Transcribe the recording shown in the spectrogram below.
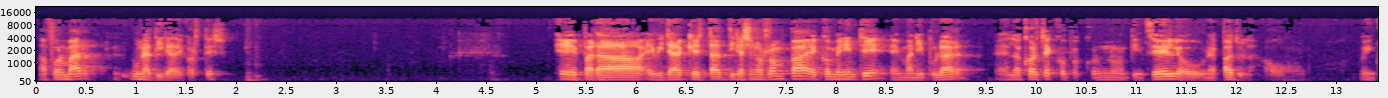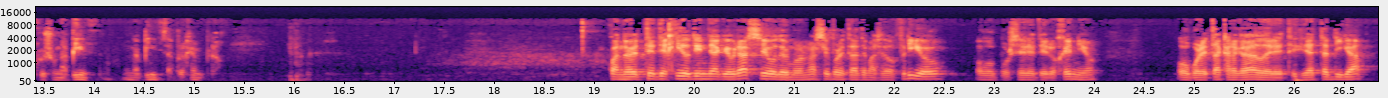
a formar una tira de cortes. Eh, para evitar que esta tira se nos rompa, es conveniente manipular los cortes con, un pincel o una espátula o, incluso una una pinza, por ejemplo. Cuando este tejido tiende a quebrarse o desmoronarse por estar demasiado frío o por ser heterogéneo o por estar cargado de electricidad estática,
